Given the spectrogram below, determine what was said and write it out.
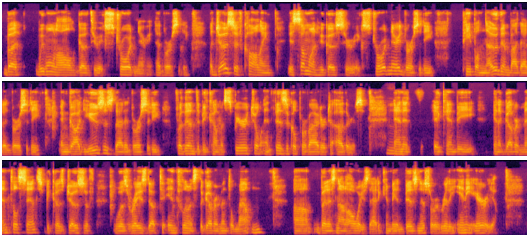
but we won't all go through extraordinary adversity. A Joseph calling is someone who goes through extraordinary adversity people know them by that adversity, and God uses that adversity for them to become a spiritual and physical provider to others. Mm. And it it can be in a governmental sense because Joseph was raised up to influence the governmental mountain. Um, but it's not always that. It can be in business or really any area.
